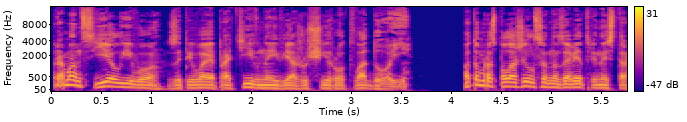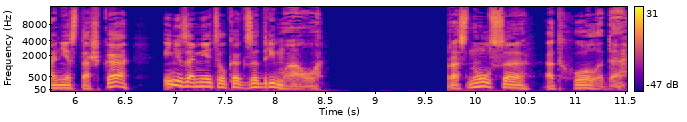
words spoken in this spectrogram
Роман съел его, запивая противный вяжущий рот водой. Потом расположился на заветренной стороне стажка и не заметил, как задремал. Проснулся от холода.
